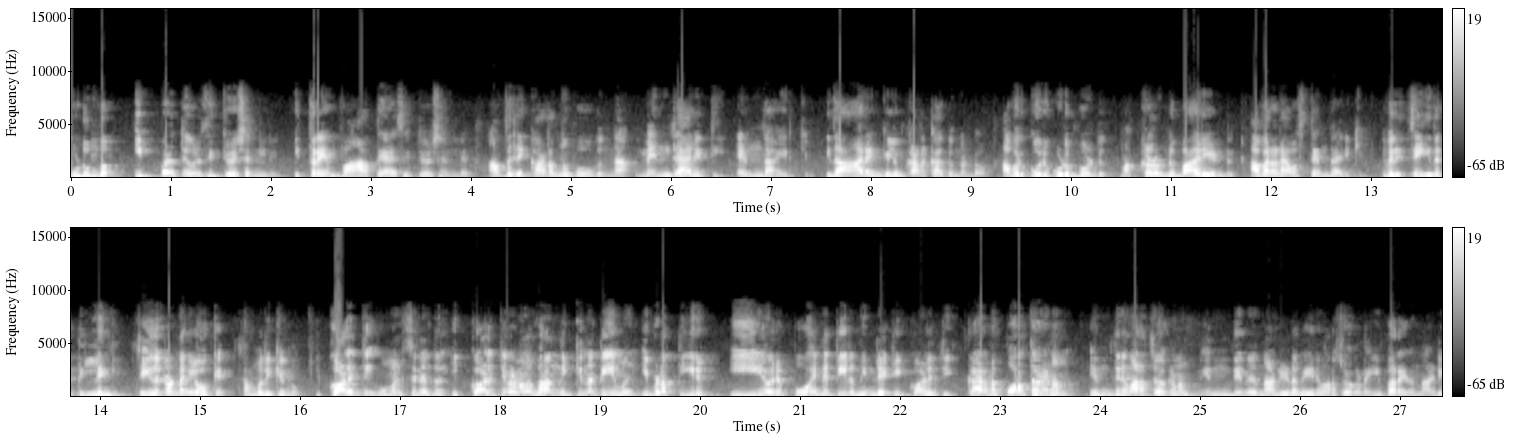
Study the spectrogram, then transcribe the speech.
കുടുംബം ഇപ്പോഴത്തെ ഒരു സിറ്റുവേഷനിൽ ഇത്രയും വാർത്തയായ സിറ്റുവേഷനിൽ അവർ കടന്നു പോകുന്ന മെന്റാലിറ്റി എന്തായിരിക്കും? ഇത് ആരെങ്കിലും കണക്കാക്കുന്നുണ്ടോ? അവർക്കൊരു കുടുംബമുണ്ട് മക്കളുണ്ട് ഭാര്യയുണ്ട്. അവരുടെ അവസ്ഥ എന്തായിരിക്കും? ഇവർ ചെയ്തിട്ടില്ലെങ്കിൽ ചെയ്തിട്ടുണ്ടെങ്കിൽ ഓക്കെ സമ്മതിക്കുന്നു. ഇക്വാളിറ്റി വുമൻസിന് എന്ത്? ഇക്വാളിറ്റി വേണമെന്ന് പറഞ്ഞ് നിൽക്കുന്ന ടീം ഇവിടെ തീരും. ഈ ഒരു പോയിന്റ് തീരും നിന്റെയൊക്കെ ഇക്വാളിറ്റി കാരണം പുറത്തുവിടണം എന്തിനു മറച്ചു വെക്കണം? എന്തിന് നടിയുടെ പേര് മറച്ചു വെക്കണം? ഈ പറയുന്ന നടി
